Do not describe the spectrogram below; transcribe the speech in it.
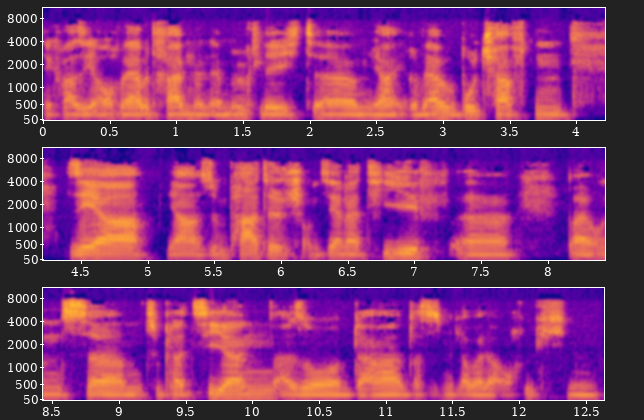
der quasi auch Werbetreibenden ermöglicht, ähm, ja, ihre Werbebotschaften sehr ja, sympathisch und sehr nativ äh, bei uns ähm, zu platzieren. Also da, das ist mittlerweile auch wirklich ein,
